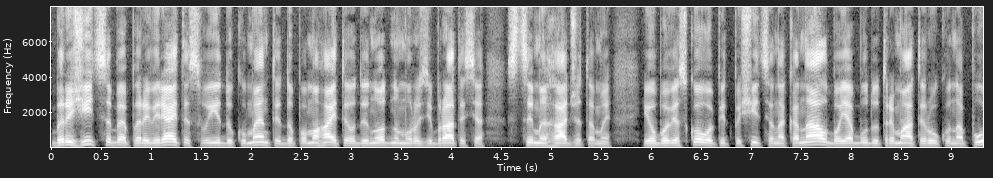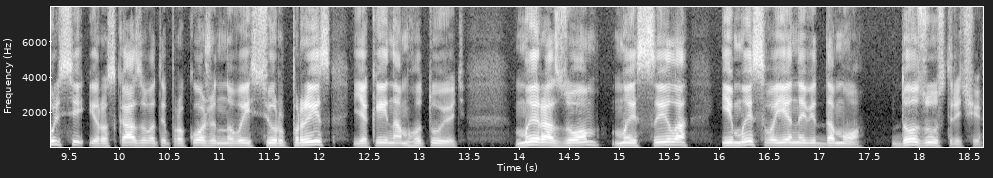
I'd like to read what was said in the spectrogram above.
Бережіть себе, перевіряйте свої документи, допомагайте один одному розібратися з цими гаджетами. І обов'язково підпишіться на канал, бо я буду тримати руку на пульсі і розказувати про кожен новий сюрприз, який нам готують. Ми разом, ми сила, і ми своє не віддамо. До зустрічі!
